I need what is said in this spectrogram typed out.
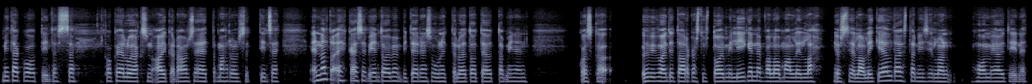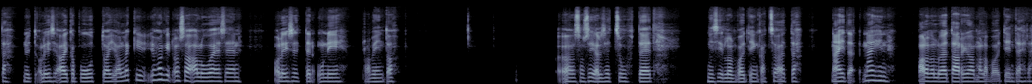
mitä koottiin tässä kokeilujakson aikana, on se, että mahdollistettiin se ennaltaehkäisevien toimenpiteiden suunnittelu ja toteuttaminen, koska hyvinvointitarkastus toimi liikennevalomallilla. Jos siellä oli keltaista, niin silloin huomioitiin, että nyt olisi aika puuttua jollekin, johonkin osa-alueeseen, oli sitten uni, ravinto, sosiaaliset suhteet, niin silloin voitiin katsoa, että näitä, näihin palveluja tarjoamalla voitiin tehdä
